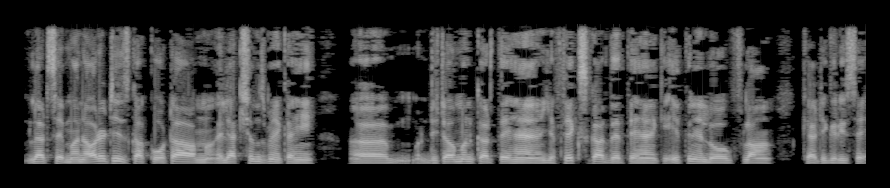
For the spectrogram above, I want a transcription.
لیٹ سے مائنورٹیز کا کوٹا ہم الیکشنز میں کہیں ڈٹرمن کرتے ہیں یا فکس کر دیتے ہیں کہ اتنے لوگ فلاں کیٹیگری سے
